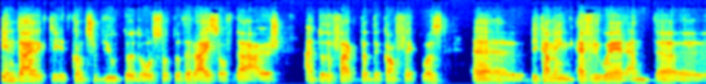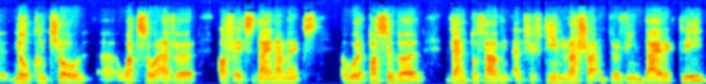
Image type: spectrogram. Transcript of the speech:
Indirectly, it contributed also to the rise of Daesh and to the fact that the conflict was uh, becoming everywhere and uh, no control uh, whatsoever of its dynamics were possible. Then 2015, Russia intervened directly.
